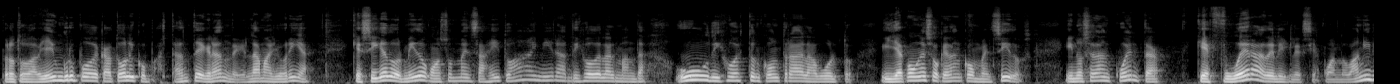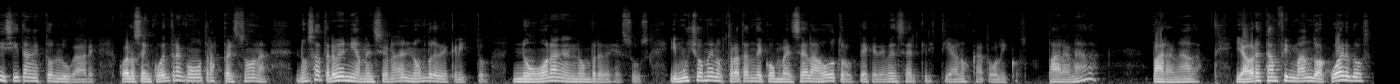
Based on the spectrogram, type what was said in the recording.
Pero todavía hay un grupo de católicos bastante grande, es la mayoría, que sigue dormido con esos mensajitos. Ay, mira, dijo de la hermandad. Uh, dijo esto en contra del aborto. Y ya con eso quedan convencidos. Y no se dan cuenta que fuera de la iglesia, cuando van y visitan estos lugares, cuando se encuentran con otras personas, no se atreven ni a mencionar el nombre de Cristo, no oran el nombre de Jesús y mucho menos tratan de convencer a otros de que deben ser cristianos católicos. Para nada para nada. Y ahora están firmando acuerdos,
